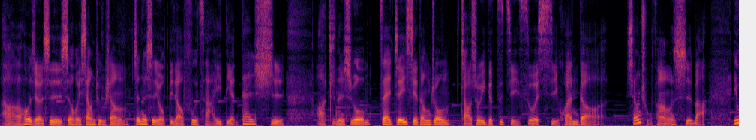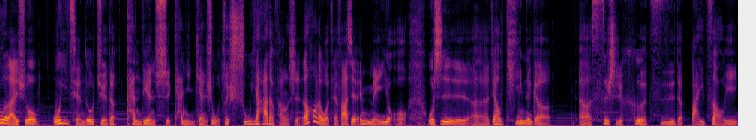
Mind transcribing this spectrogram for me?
啊、或者是社会相处上真的是有比较复杂一点。但是啊、只能说在这一些当中找出一个自己所喜欢的。相处方式吧，以我来说，我以前都觉得看电视、看影片是我最舒压的方式，然后后来我才发现，哎，没有，我是呃要听那个呃四十赫兹的白噪音，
